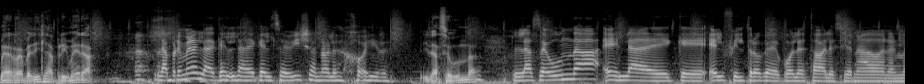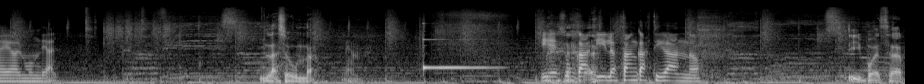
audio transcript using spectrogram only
¿Me repetís la primera? La primera es la, que, la de que el Sevilla no lo dejó ir. ¿Y la segunda? La segunda es la de que él filtró que De Paul estaba lesionado en el medio del mundial. La segunda. Bien. Y, es un ca- y lo están castigando. Y puede ser.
